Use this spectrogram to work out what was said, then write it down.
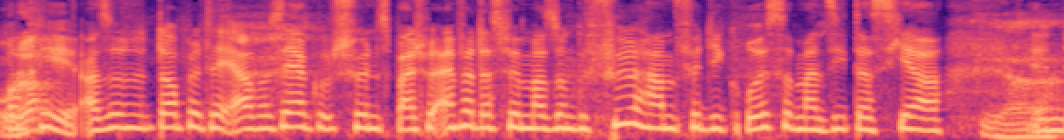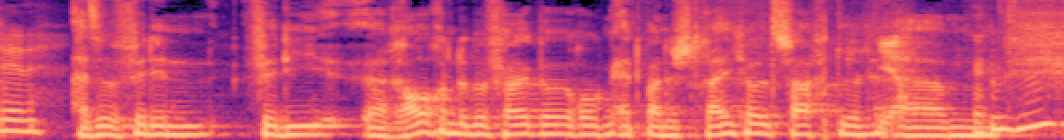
Oder? Okay, also eine doppelte Erbe, sehr gut, schönes Beispiel. Einfach, dass wir mal so ein Gefühl haben für die Größe. Man sieht das hier ja, in den. Also für den für die rauchende Bevölkerung etwa eine Streichholzschachtel. Ja. Ähm, mhm.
